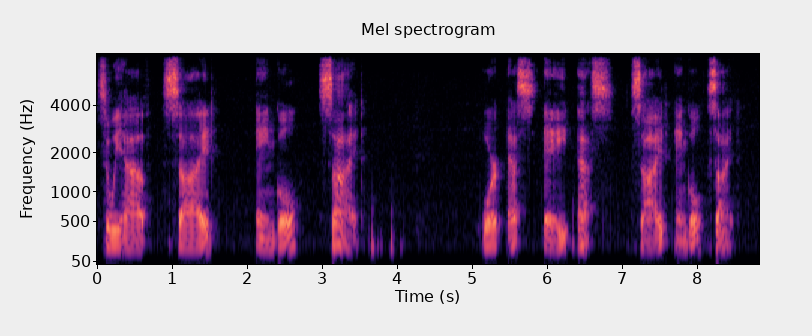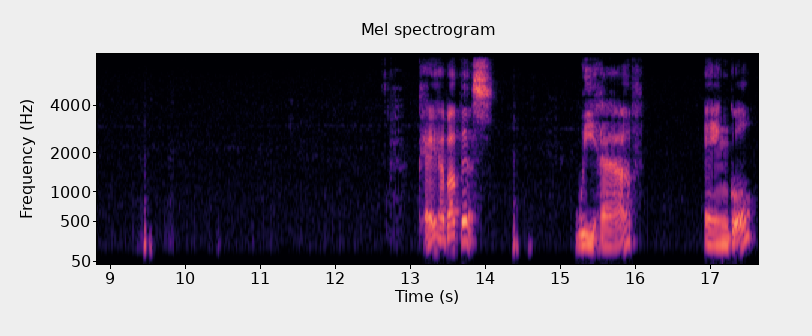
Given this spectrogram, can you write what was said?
So we have side, angle, side, or SAS, side, angle, side. Okay, how about this? We have angle,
